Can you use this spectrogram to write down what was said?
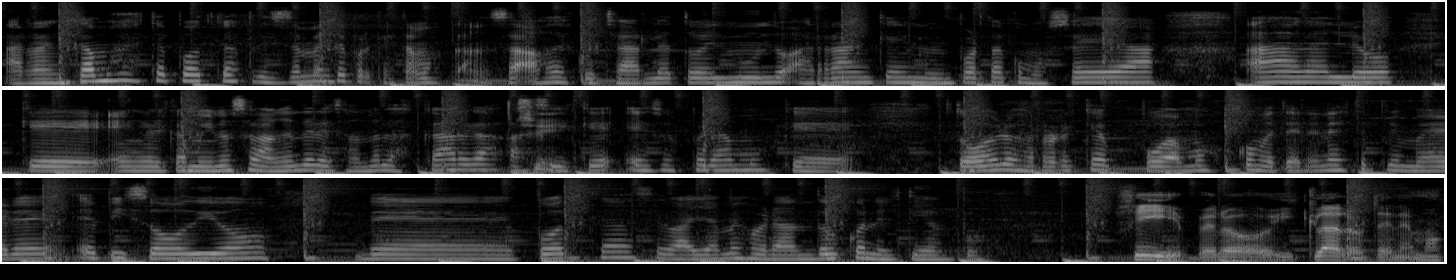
Arrancamos este podcast precisamente porque estamos cansados de escucharle a todo el mundo. Arranquen, no importa cómo sea, háganlo, que en el camino se van enderezando las cargas. Así que eso esperamos que todos los errores que podamos cometer en este primer episodio de podcast se vaya mejorando con el tiempo. Sí, pero y claro, tenemos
